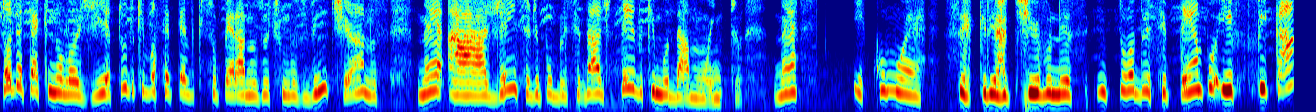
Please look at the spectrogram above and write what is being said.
toda a tecnologia, tudo que você teve que superar nos últimos 20 anos, né? A agência de publicidade teve que mudar muito, né? E como é ser criativo nesse, em todo esse tempo e ficar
